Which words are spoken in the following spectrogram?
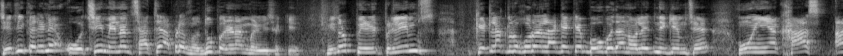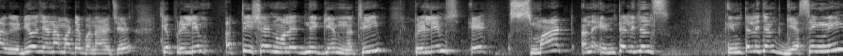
જેથી કરીને ઓછી મહેનત સાથે આપણે વધુ પરિણામ મેળવી શકીએ. મિત્રો પ્રિલિમ્સ કેટલાક લોકોને લાગે કે બહુ બધા નોલેજની ગેમ છે. હું અહીંયા ખાસ આ વીડિયો જ એના માટે બનાવ્યો છે કે પ્રિલિમ અતિશય નોલેજની ગેમ નથી. પ્રિલિમ્સ એક સ્માર્ટ અને ઇન્ટેલિજન્સ ઇન્ટેલિજન્ટ ગેસિંગની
